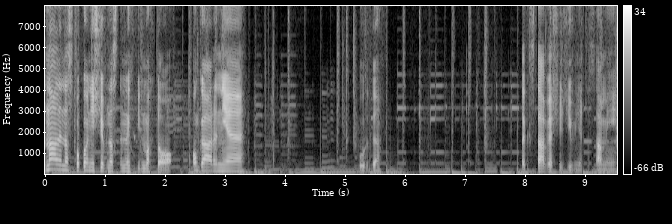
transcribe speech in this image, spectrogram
No ale na spokojnie się w następnych filmach to ogarnie. Kurde. Tak stawia się dziwnie czasami.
